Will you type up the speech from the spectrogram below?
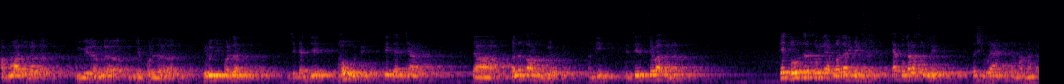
अपवाद वगळतात अंबीर आपलं जे फर्ज हिरोजी फर्जन जे त्यांचे भाऊ होते ते त्यांच्या त्या पलंगावर झोपले होते. आणि त्याची सेवा करणार. हे दोन जर सोडले मदारी मेहर या दोघाला सोडले तर शिवरायाने सन्मान काढला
